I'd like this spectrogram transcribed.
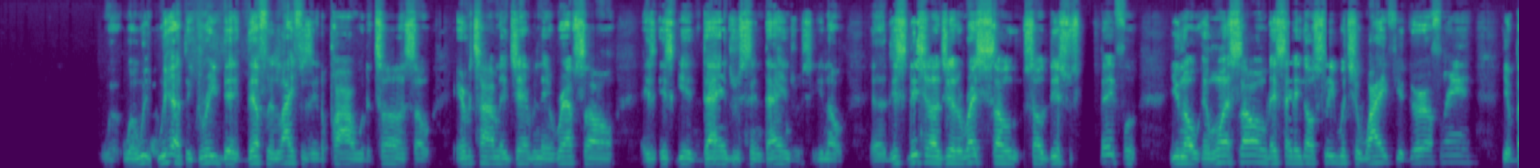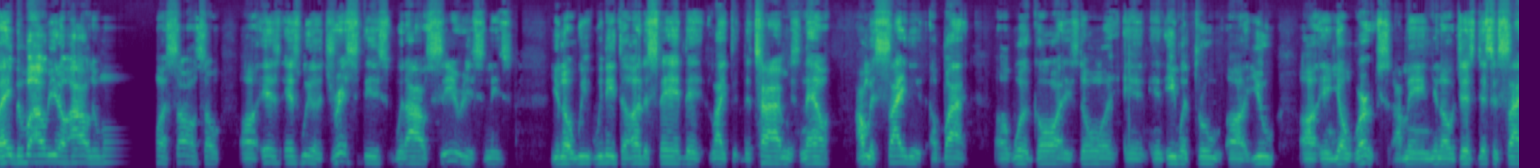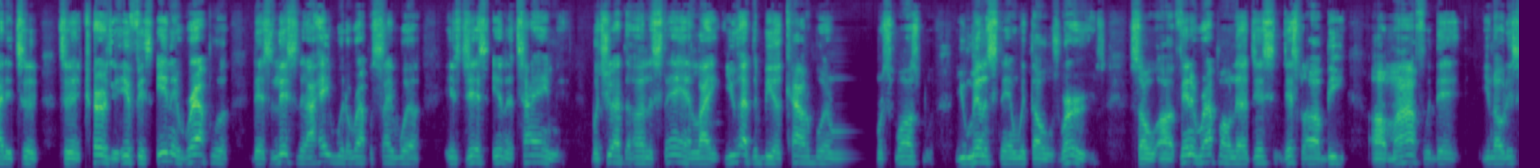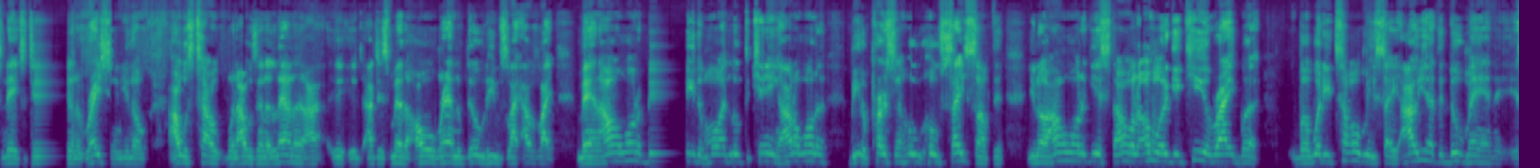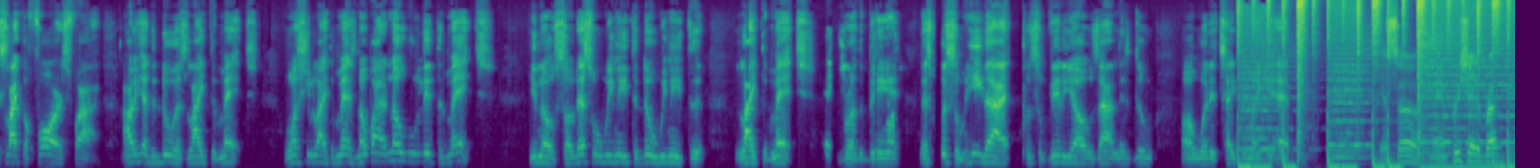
well, we, we have to agree that definitely life is in the power of the tongue. So every time they jamming their rap song, it's, it's getting dangerous and dangerous. You know, uh, this this young generation so so disrespectful. You know, in one song they say they go sleep with your wife, your girlfriend, your baby mom. You know, all in one, one song. So uh, as as we address this with our seriousness, you know, we we need to understand that like the, the time is now. I'm excited about uh, what God is doing, and and even through uh, you uh, in your works. I mean, you know, just just excited to to encourage you. If it's any rapper that's listening, I hate when a rapper say, "Well, it's just entertainment," but you have to understand, like, you have to be accountable and responsible. You minister with those words. So, uh, if any rap on there, just just uh, be uh, mindful that you know this next generation. You know, I was taught when I was in Atlanta. I it, I just met an old random dude. He was like, I was like, man, I don't want to be the Martin Luther King. I don't want to be the person who who say something. You know, I don't want to get stoned. I don't want to get killed, right? But but what he told me, say, all you have to do, man, it's like a forest fire. All you have to do is light the match. Once you light the match, nobody know who lit the match. You know, so that's what we need to do. We need to light the match, brother Ben. Let's put some heat out, put some videos out. Let's do uh, what it takes to make it happen. Yes, sir. Man, appreciate it, brother.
